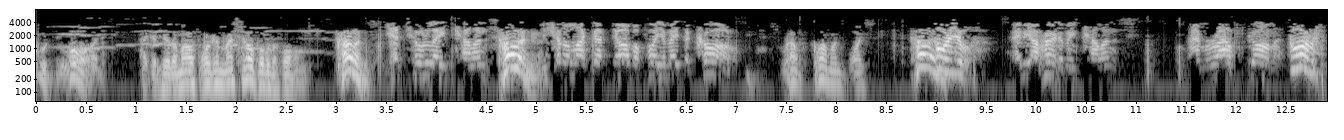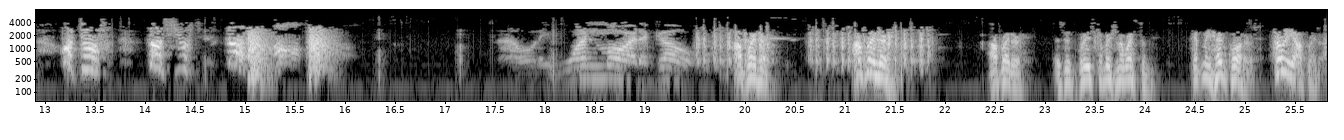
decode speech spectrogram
Good Lord. I can hear the mouth organ myself over the phone. Collins! You're too late, Collins. Collins! You should have locked that door before you made the call. It's Ralph Gorman's voice. Collins! Who are you? Maybe you heard of me, Collins. I'm Ralph Gorman. Gorman! What? Don't! Don't shoot! Don't! Oh. Now only one more to go. Operator! Operator! Operator, this is Police Commissioner Weston. Get me headquarters. Hurry, operator.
